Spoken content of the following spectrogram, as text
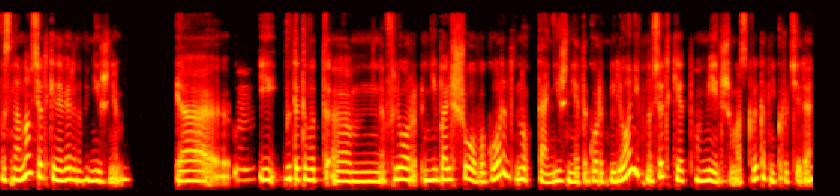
в основном все-таки, наверное, в Нижнем. Mm. И вот это вот эм, флер небольшого города, ну да, Нижний это город-миллионник, но все-таки он меньше Москвы, как ни крути, да.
